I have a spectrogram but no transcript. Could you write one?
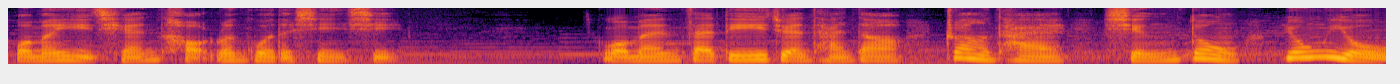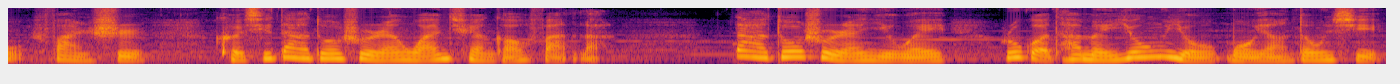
我们以前讨论过的信息。我们在第一卷谈到状态、行动、拥有、范式，可惜大多数人完全搞反了。大多数人以为，如果他们拥有某样东西，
